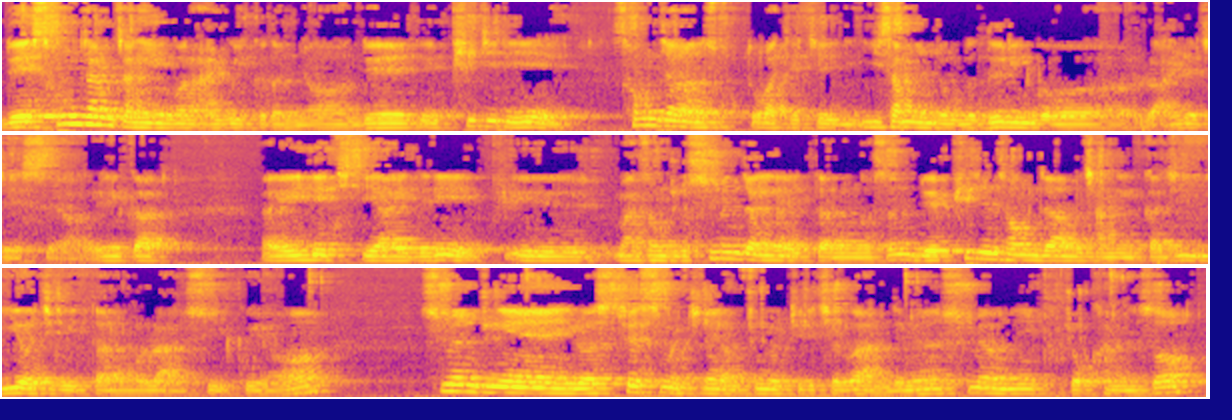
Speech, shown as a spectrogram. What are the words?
뇌 성장 장애인 건 알고 있거든요. 뇌 피질이 성장하는 속도가 대체 2, 3년 정도 느린 걸로 알려져 있어요. 그러니까 ADHD 아이들이 그 만성적인 수면 장애가 있다는 것은 뇌 피질 성장 장애까지 이어지고 있다는 걸로 알 수 있고요. 수면 중에 이런 스트레스 물질이나 염증 물질이 제거 안 되면 수면이 부족하면서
